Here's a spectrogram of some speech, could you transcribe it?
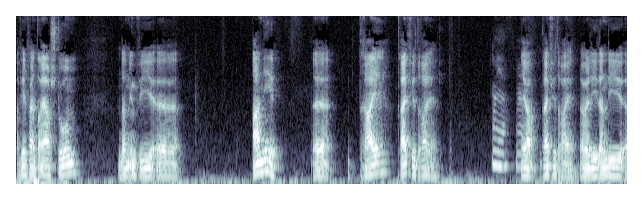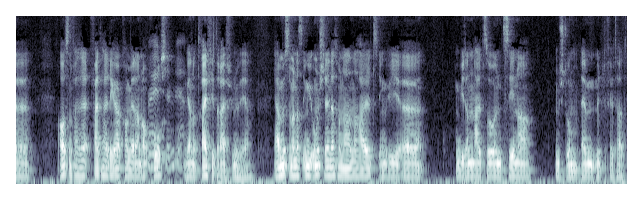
auf jeden Fall ein Dreier Sturm. Und dann irgendwie, äh, ah nee, äh, 3, 3, 4, 3. Ah ja, ja. Ja, 3, 4, 3. Weil die dann die äh, Außenverteidiger kommen ja dann auch ja, hoch. schön, ja. Genau, 3, 4, 3 spielen wir ja. Ja, müsste man das irgendwie umstellen, dass man dann halt irgendwie, äh, irgendwie dann halt so einen Zehner im Sturm, äh, im Mittelfeld hat.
